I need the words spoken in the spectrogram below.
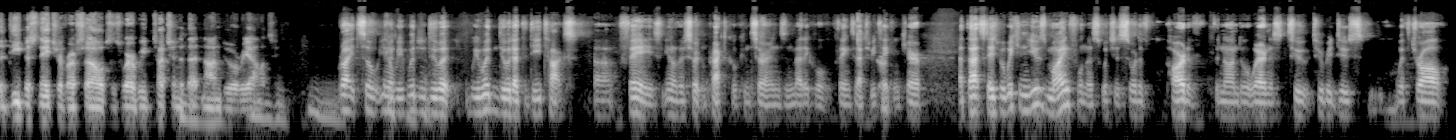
the deepest nature of ourselves is where we touch into that mm-hmm. non-dual reality? Mm-hmm. Right so you know we wouldn't do it we wouldn't do it at the detox uh, phase, you know, there's certain practical concerns and medical things that have to be taken care of at that stage. But we can use mindfulness, which is sort of part of the non-dual awareness, to to reduce withdrawal,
